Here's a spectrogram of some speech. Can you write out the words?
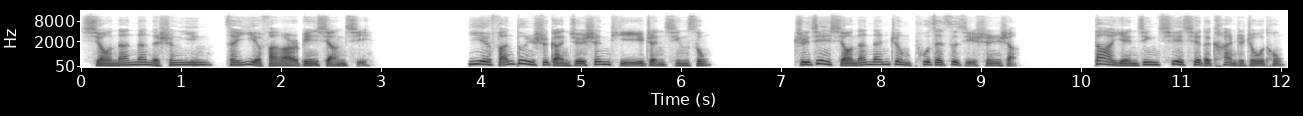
小囡囡的声音在叶凡耳边响起，叶凡顿时感觉身体一阵轻松。只见小囡囡正扑在自己身上，大眼睛怯怯的看着周通，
